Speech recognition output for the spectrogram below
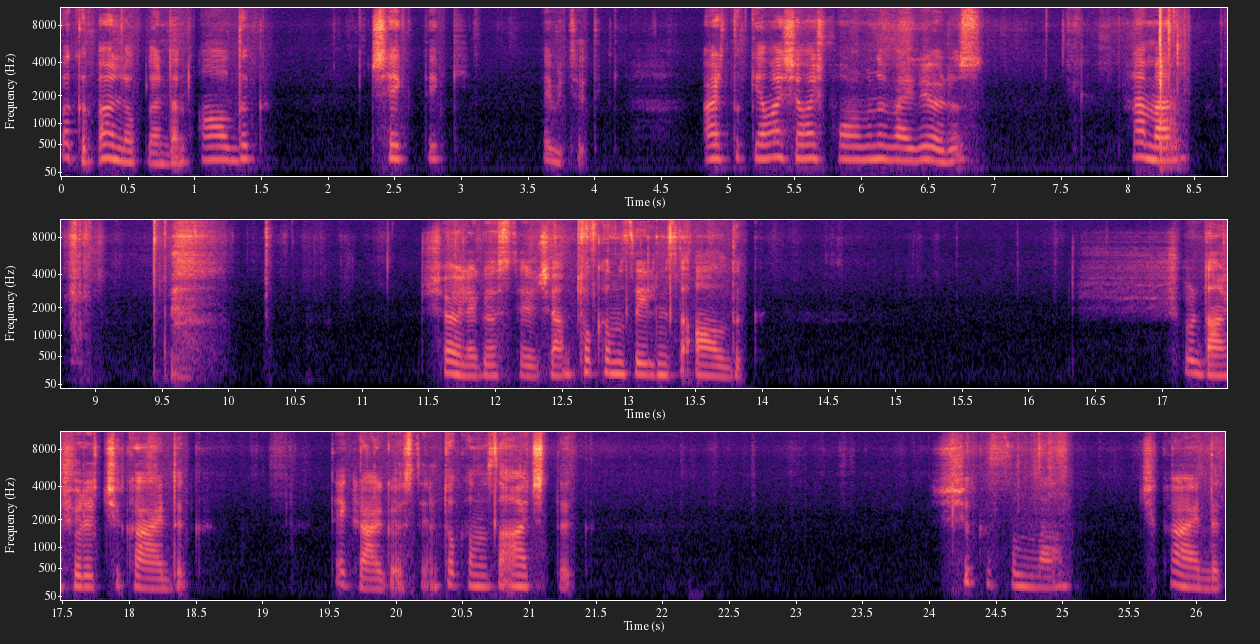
Bakın ön loblarından aldık, çektik ve bitirdik. Artık yavaş yavaş formunu veriyoruz. Hemen şöyle göstereceğim. Tokamızı elimize aldık. Şuradan şöyle çıkardık. Tekrar göstereyim. Tokamızı açtık. Şu kısımdan çıkardık.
